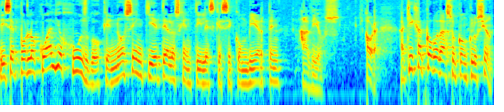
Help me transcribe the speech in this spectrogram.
Dice, por lo cual yo juzgo que no se inquiete a los gentiles que se convierten a Dios. Ahora, aquí Jacobo da su conclusión.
